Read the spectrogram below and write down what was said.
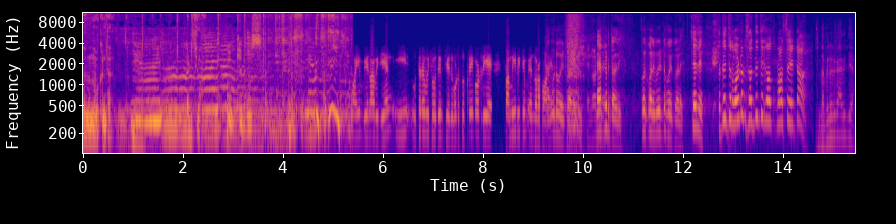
യും നോക്കണ്ട. അടിച്ചോ. ഓക്കെ ബോസ് ും. വീണ വിജയൻ ഈ ഉത്തരവ് ചോദ്യം ചെയ്തുകൊണ്ട് സുപ്രീം കോടതിയെ സമീപിക്കും എന്നുറപ്പാണ്. വീട്ടിൽ പോയിക്കോളെ. ശരി ശ്രദ്ധിച്ച് റോഡും ശ്രദ്ധിച്ച് ക്രോസ് ചെയ്യട്ടാ പിന്നെ ഒരു കാര്യം ചെയ്യാം.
